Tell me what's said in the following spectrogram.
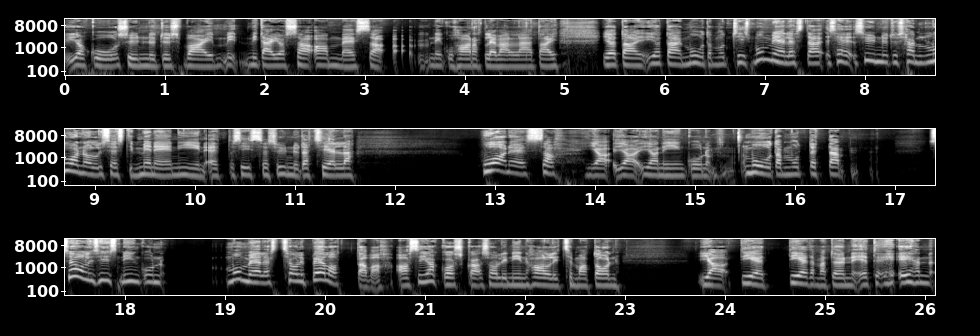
joku synnytys vai mi, mitä jossain ammeessa äh, niinku hartlevällä tai jotain, jotain muuta. Mutta siis mun mielestä se synnytyshän luonnollisesti menee niin, että siis sä synnytät siellä huoneessa ja, ja, ja niin kuin muuta, mutta että se oli siis niin kuin, mun mielestä se oli pelottava asia, koska se oli niin hallitsematon ja tie, tietämätön, että eihän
